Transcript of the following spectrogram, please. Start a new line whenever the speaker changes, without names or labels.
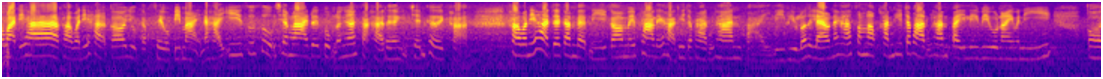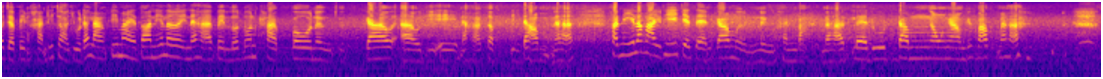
สวัสดีค่ะค่ะ วันนี้ค่ะก็อยู่กับเซลล์ปีใหม่นะคะอีซูซูเชียงรายโดยกลุ่มนักเงือกสาขาเทิงอีกเช่นเคยค่ะ ค่ะวันนี้ค่ะเจอกันแบบนี้ก็ไม่พลาดเลยค่ะ ที่จะพาทุกท่านไปรีวิวรถอีกแล้วนะคะสำหรับคันที่จะพาทุกท่านไปรีวิวในวันนี้ ก็จะเป็นคันที่จอดอยู่ด้านหลังปีใหม่ตอนนี้เลยนะคะ เป็นรถรุ่นขับโฟ1.9 LDA นะคะกับสีดำนะคะคันนี้ราคาอยู่ที่ 791,000 บาทนะคะ แลดูดำเงางามวิบวับนะคะ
